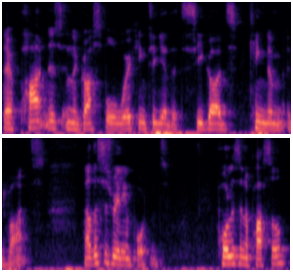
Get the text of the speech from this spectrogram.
They're partners in the gospel working together to see God's kingdom advance. Now, this is really important. Paul is an apostle,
